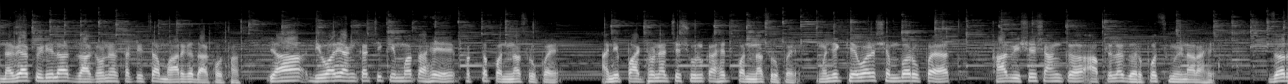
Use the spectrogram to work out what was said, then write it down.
नव्या पिढीला जागवण्यासाठीचा मार्ग दाखवतात. या दिवाळी अंकाची किंमत आहे फक्त पन्नास रुपये आणि पाठवण्याचे शुल्क आहेत पन्नास रुपये. म्हणजे केवळ शंभर रुपयात हा विशेष अंक आपल्याला घरपोच मिळणार आहे. जर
